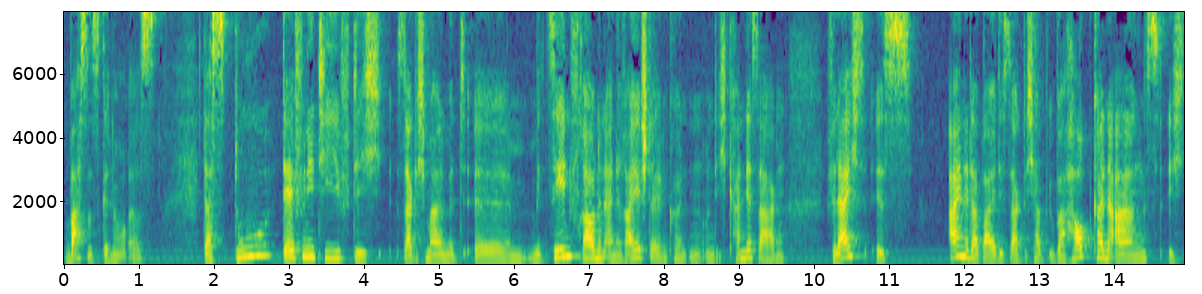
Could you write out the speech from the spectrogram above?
was es genau ist, dass du definitiv dich, sag ich mal, mit, äh, mit zehn Frauen in eine Reihe stellen könnten. Und ich kann dir sagen, vielleicht ist eine dabei, die sagt, ich habe überhaupt keine Angst, ich,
